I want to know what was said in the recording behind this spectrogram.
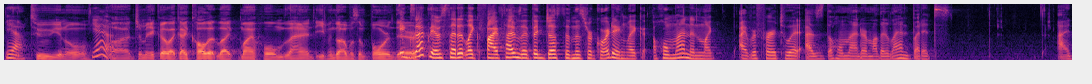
Yeah. to you know Yeah. uh, Jamaica. Like I call it like my homeland, even though I wasn't born there. Exactly. I've said it like five times. I think just in this recording, like homeland, and like I refer to it as the homeland or motherland, but it's, I,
